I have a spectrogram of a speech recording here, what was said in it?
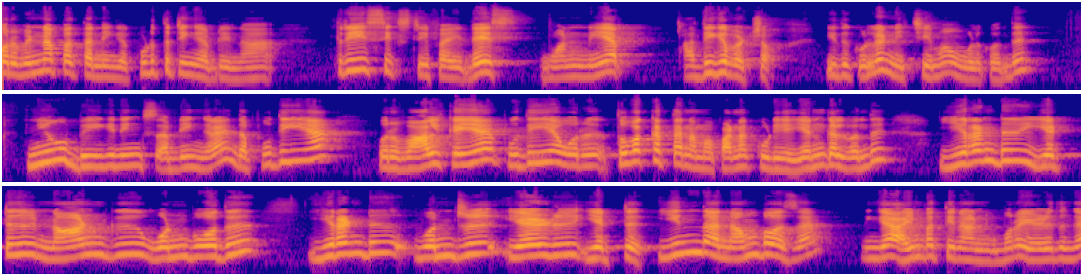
ஒரு விண்ணப்பத்தை நீங்கள் கொடுத்துட்டீங்க அப்படின்னா three sixty five days one year அதிகபட்சம். இதுக்குள்ளே நிச்சயமாக உங்களுக்கு வந்து நியூ பிகினிங்ஸ் அப்படிங்கிற இந்த புதிய ஒரு வாழ்க்கையை புதிய ஒரு துவக்கத்தை நம்ம பண்ணக்கூடிய எண்கள் வந்து இரண்டு எட்டு நான்கு ஒன்பது இரண்டு ஒன்று ஏழு எட்டு. இந்த நம்பர்ஸை நீங்கள் ஐம்பத்தி நான்கு முறை எழுதுங்க.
